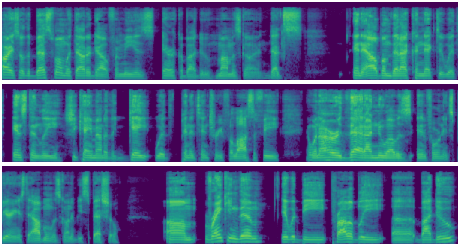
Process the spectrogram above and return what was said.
All right, so the best one without a doubt for me is Erykah Badu, Mama's Gun. That's an album that I connected with instantly. She came out of the gate with penitentiary philosophy. And when I heard that, I knew I was in for an experience. The album was going to be special. Um, ranking them, it would be probably uh, Badu.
